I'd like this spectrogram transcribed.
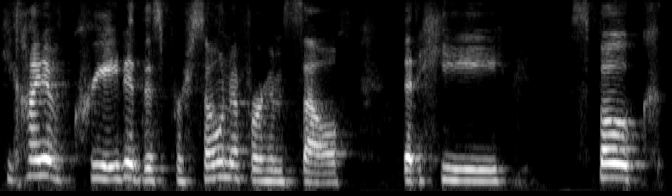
he kind of created this persona for himself that he spoke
